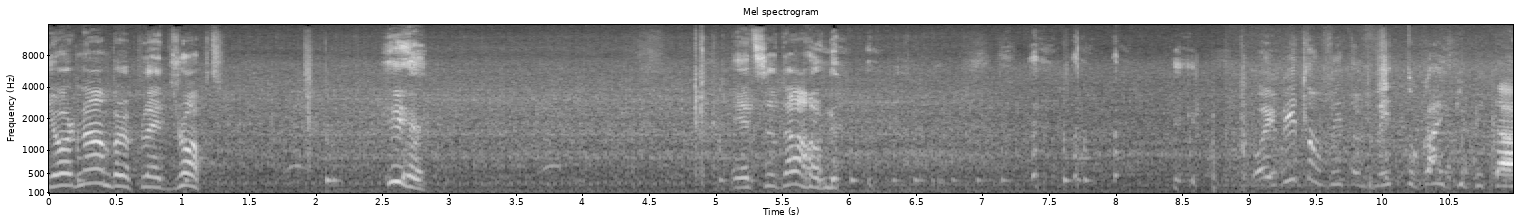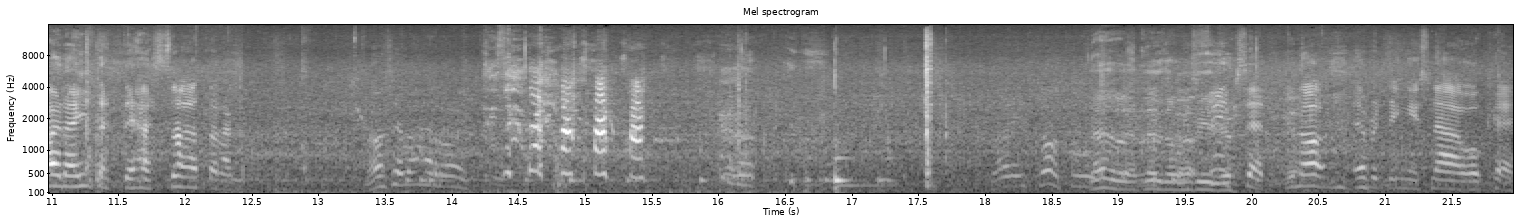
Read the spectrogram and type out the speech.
Your number plate dropped. Here. It's down. Voi vitu, vitu, vittu, kaikki pitää aina itse tehdä, saatana. No se vähän roikkuu. no niin, so cool. That was good on video. Fix it, you know, everything is now okay.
